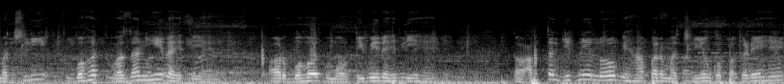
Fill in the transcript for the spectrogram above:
मछली बहुत वज़न ही रहती है और बहुत मोटी भी रहती है। तो अब तक जितने लोग यहाँ पर मछलियों को पकड़े हैं,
